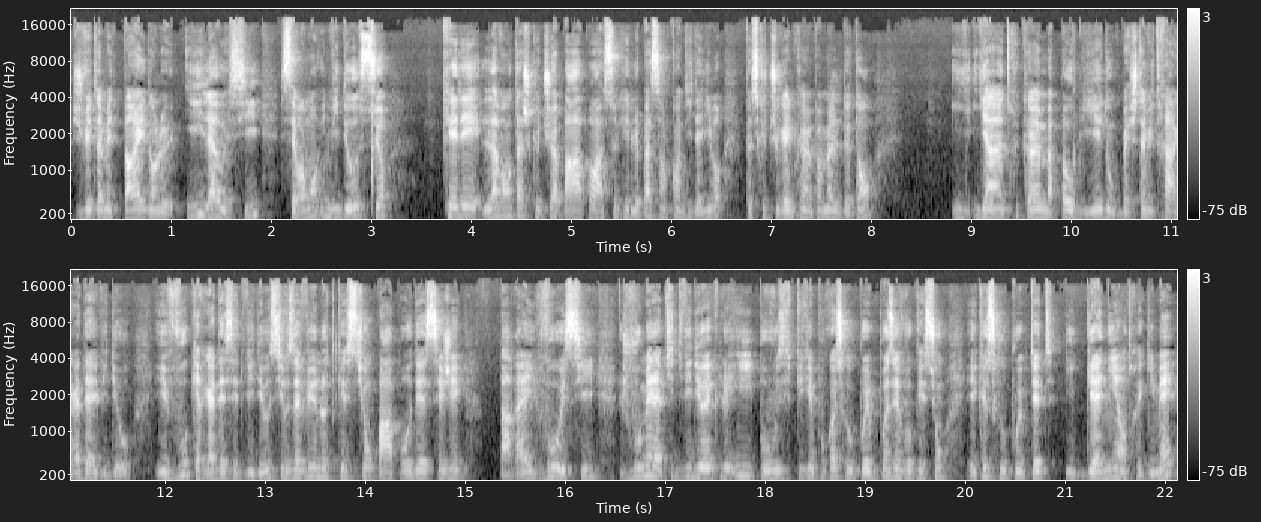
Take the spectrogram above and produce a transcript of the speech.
je vais te la mettre pareil dans le i là aussi. C'est vraiment une vidéo sur quel est l'avantage que tu as par rapport à ceux qui le passent en candidat libre parce que tu gagnes quand même pas mal de temps. Il y a un truc quand même à pas oublier donc ben, je t'inviterai à regarder la vidéo. Et vous qui regardez cette vidéo si vous avez une autre question par rapport au DSCG Pareil, vous aussi, je vous mets la petite vidéo avec le i pour vous expliquer pourquoi est-ce que vous pouvez me poser vos questions et qu'est-ce que vous pouvez peut-être y gagner entre guillemets.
